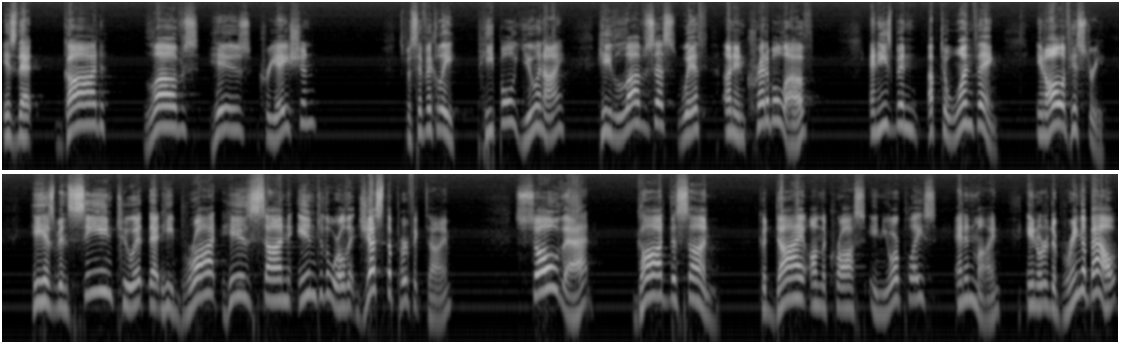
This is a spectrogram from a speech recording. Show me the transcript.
is that God loves His creation, specifically people, you and I. He loves us with an incredible love, and He's been up to one thing in all of history. He has been seeing to it that He brought His Son into the world at just the perfect time so that God the Son could die on the cross in your place and in mine in order to bring about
